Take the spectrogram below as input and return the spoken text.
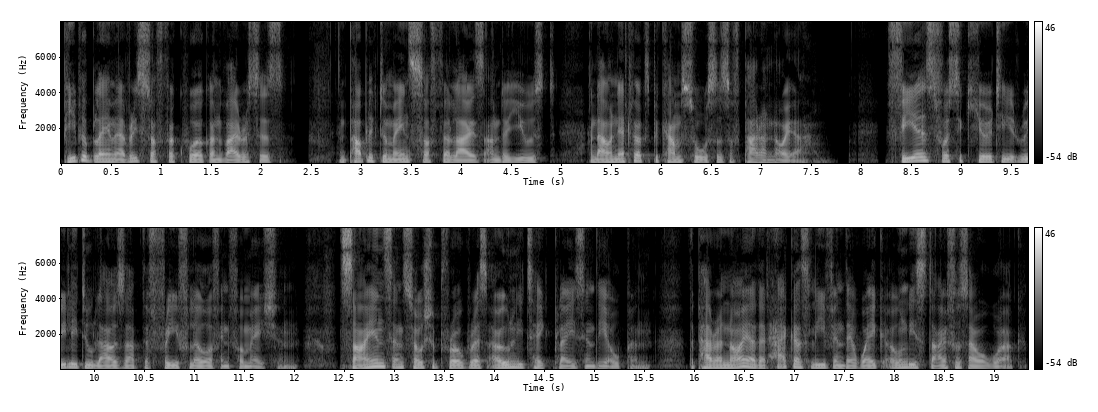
People blame every software quirk on viruses, and public domain software lies underused, and our networks become sources of paranoia. Fears for security really do louse up the free flow of information. Science and social progress only take place in the open. The paranoia that hackers leave in their wake only stifles our work,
